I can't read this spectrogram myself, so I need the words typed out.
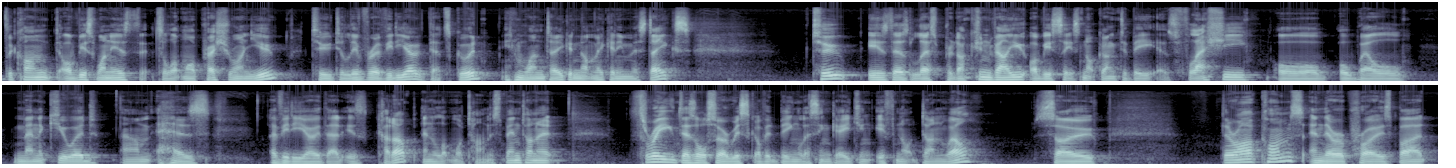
the con, the obvious one is that it's a lot more pressure on you to deliver a video. That's good in one take and not make any mistakes. Two is there's less production value. Obviously, it's not going to be as flashy or, or well manicured um, as a video that is cut up and a lot more time is spent on it. Three, there's also a risk of it being less engaging if not done well. So there are cons and there are pros, but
